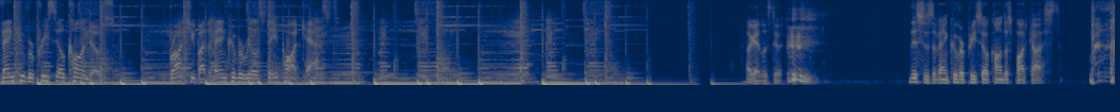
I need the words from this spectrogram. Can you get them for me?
Vancouver Presale Condos, brought to you by the Vancouver Real Estate Podcast. Okay, let's do it. this is the Vancouver Presale Condos podcast.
